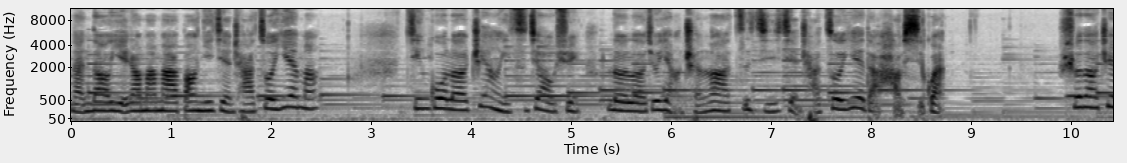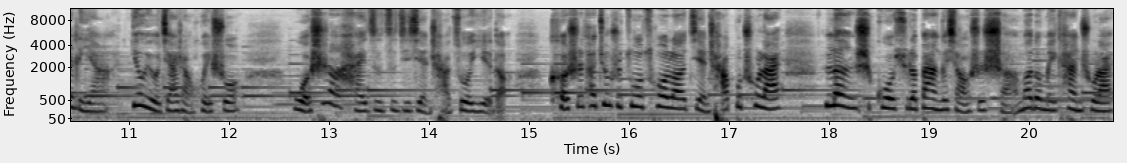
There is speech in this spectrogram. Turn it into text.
难道也让妈妈帮你检查作业吗？经过了这样一次教训，乐乐就养成了自己检查作业的好习惯。说到这里呀，又有家长会说。我是让孩子自己检查作业的，可是他就是做错了，检查不出来，愣是过去了半个小时，什么都没看出来，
